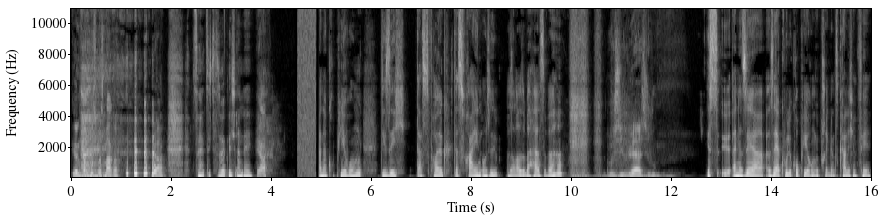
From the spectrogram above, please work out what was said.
irgendwann müssen wir es machen. Ja? So hört sich das wirklich an, ey. Ja. Einer Gruppierung, die sich das Volk des Freien und ist äh, eine sehr, sehr coole Gruppierung übrigens, kann ich empfehlen.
